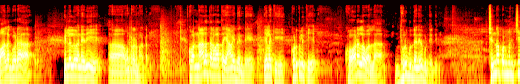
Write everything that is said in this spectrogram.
వాళ్ళకు కూడా పిల్లలు అనేది ఉంటారనమాట కొన్నాళ్ళ తర్వాత ఏమైందంటే వీళ్ళకి కొడుకులకి కోడల వల్ల దుర్బుద్ధి అనేది పుట్టింది. చిన్నప్పటి నుంచి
